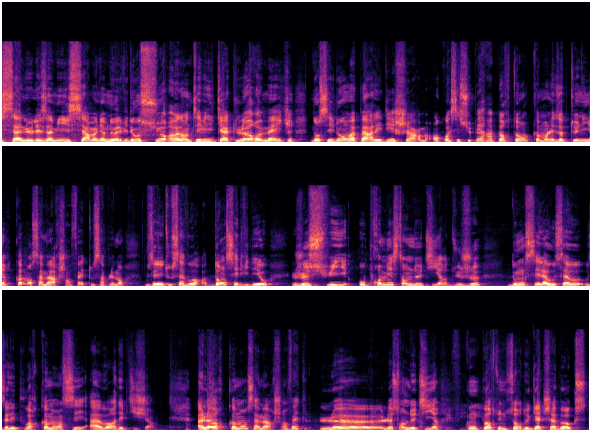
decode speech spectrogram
salut les amis, c'est Harmonium, nouvelle vidéo sur Resident Evil 4, le remake. Dans cette vidéo, on va parler des charmes, en quoi c'est super important, comment les obtenir, comment ça marche en fait, tout simplement. Vous allez tout savoir dans cette vidéo. Je suis au premier stand de tir du jeu, donc c'est là où vous allez pouvoir commencer à avoir des petits charmes. Alors, comment ça marche? En fait, le stand de tir comporte une sorte de gacha box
